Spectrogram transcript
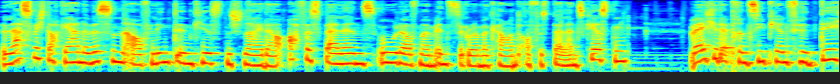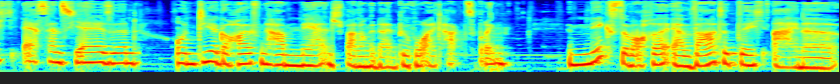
Lass mich doch gerne wissen auf LinkedIn Kirsten Schneider Office Balance oder auf meinem Instagram-Account Office Balance Kirsten, welche der Prinzipien für dich essentiell sind und dir geholfen haben, mehr Entspannung in deinen Büroalltag zu bringen. Nächste Woche erwartet dich eine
